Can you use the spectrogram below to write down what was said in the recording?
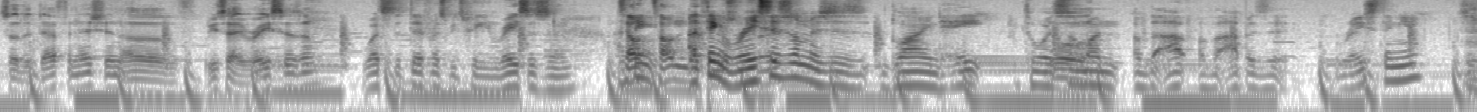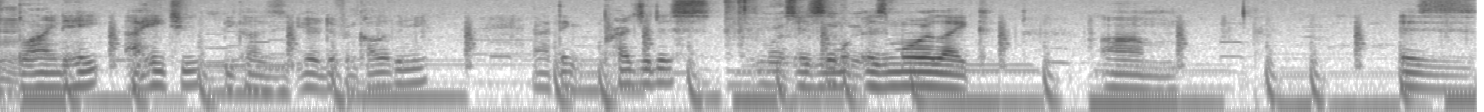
So the definition of you said racism. What's the difference between racism? I Tell- think, tell them I think definition first. racism is just blind hate towards Whoa. someone of the op- of the opposite race than you. Just Mhm. blind hate. I hate you because you're a different color than me. And I think prejudice It's more is specific. mo- is more like um is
